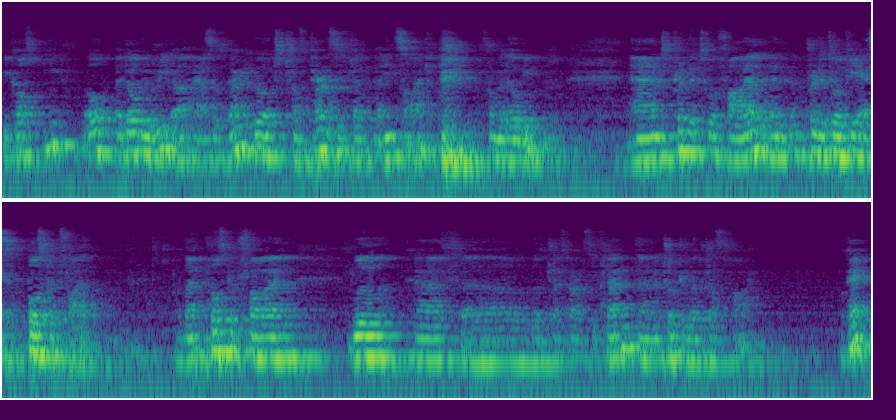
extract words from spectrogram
because Adobe Reader has a very good transparency flattener inside from Adobe and print it to a file and print it to a PS PostScript file. That PostScript file will have uh, the transparency flattened and it should work just fine. Okay?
